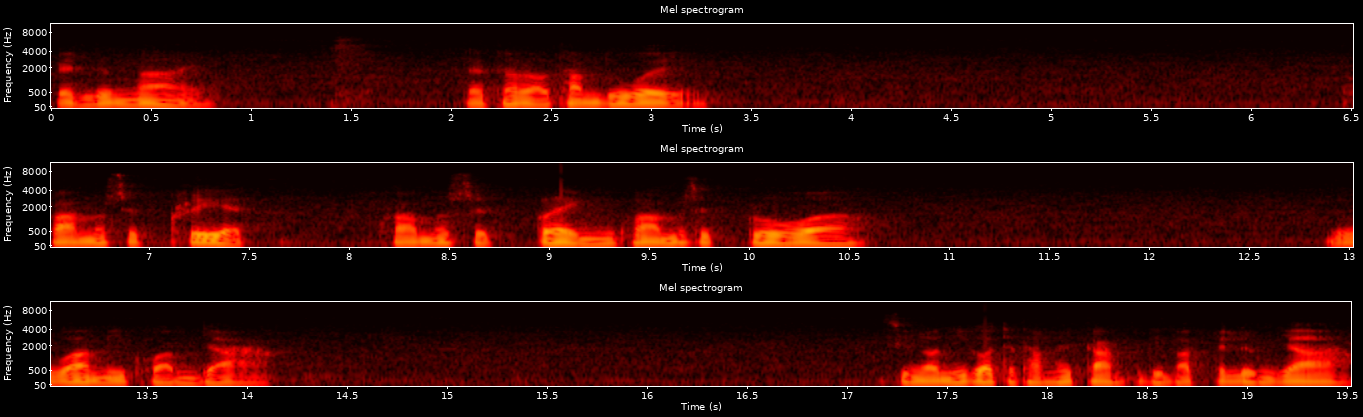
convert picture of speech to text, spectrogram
เป็นเรื่องง่าย แต่ถ้าเราทำด้วย ความรู้สึกเครียด ความรู้สึกเกรง ความรู้สึกกลัว หรือว่ามีความอยาก สิ่งเหล่านี้ก็จะทำให้การปฏิบัติเป็นเรื่องยาก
